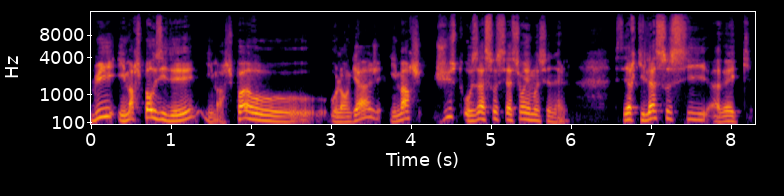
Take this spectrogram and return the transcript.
Lui, il marche pas aux idées, il marche pas au, langage, il marche juste aux associations émotionnelles. C'est-à-dire qu'il associe avec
